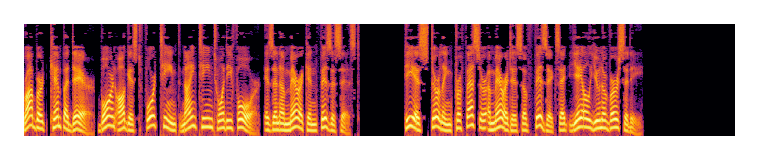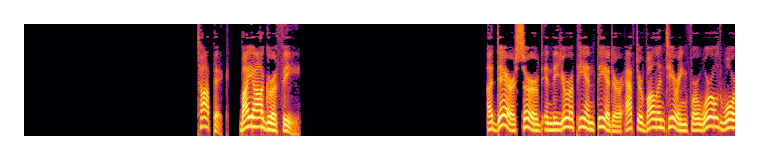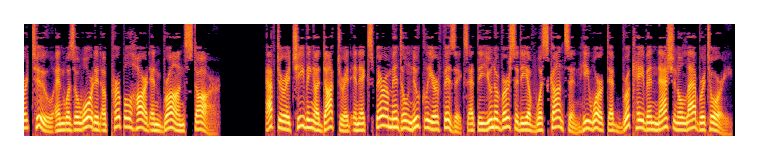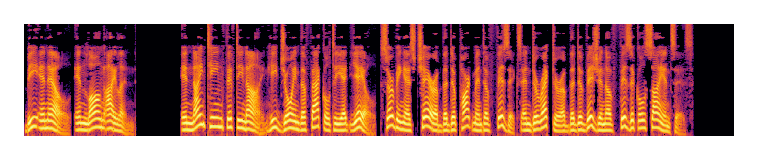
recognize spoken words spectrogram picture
Robert Kemp Adair born August 14, 1924, is an American physicist. He is Sterling Professor Emeritus of Physics at Yale University. Biography Adair served in the European theatre after volunteering for World War II and was awarded a Purple Heart and Bronze Star. After achieving a doctorate in experimental nuclear physics at the University of Wisconsin he worked at Brookhaven National Laboratory in Long Island. In 1959 he joined the faculty at Yale, serving as chair of the Department of Physics and director of the Division of Physical Sciences.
